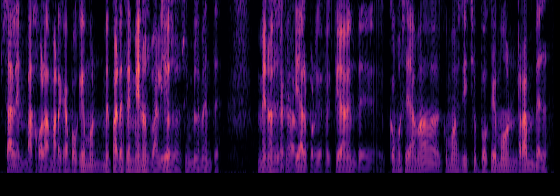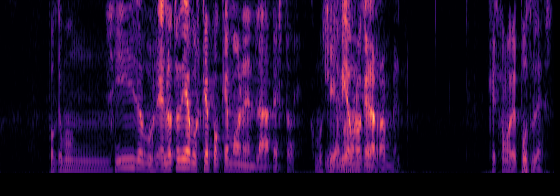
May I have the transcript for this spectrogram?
salen bajo la marca Pokémon me parece menos valioso, simplemente. Menos Está especial, claro. porque efectivamente, ¿cómo se llamaba? ¿Cómo has dicho? Pokémon Rumble. Pokémon... Sí, lo el otro día busqué Pokémon en la App Store. ¿Cómo se y había uno que era? Rumble. Que es como de puzzles.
